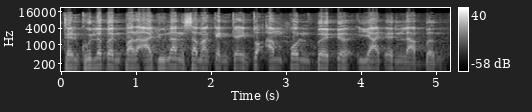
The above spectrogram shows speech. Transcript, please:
dan kuleban para ajunan samakin ke itu ampun beda iaden labeng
